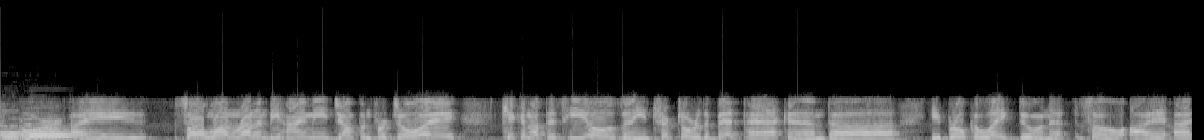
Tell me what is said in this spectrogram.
or I saw one running behind me, jumping for joy, kicking up his heels, and he tripped over the bed pack and uh, he broke a leg doing it. So I, I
